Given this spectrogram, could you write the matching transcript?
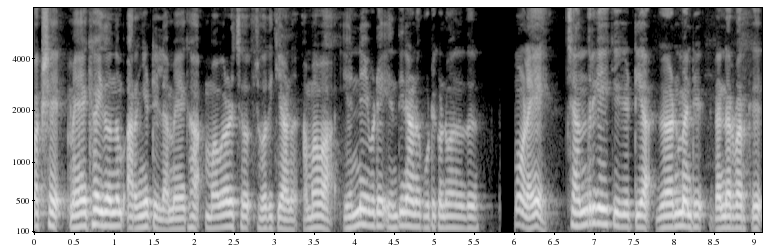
പക്ഷേ മേഘ ഇതൊന്നും അറിഞ്ഞിട്ടില്ല. മേഘ അമ്മാവയോട് ചോദിക്കുകയാണ് അമ്മവ എന്നെ ഇവിടെ എന്തിനാണ് കൂട്ടിക്കൊണ്ടുവന്നത് മോളെ ചന്ദ്രികയ്ക്ക് കിട്ടിയ ഗവൺമെന്റ് ടെൻഡർ വർക്ക്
